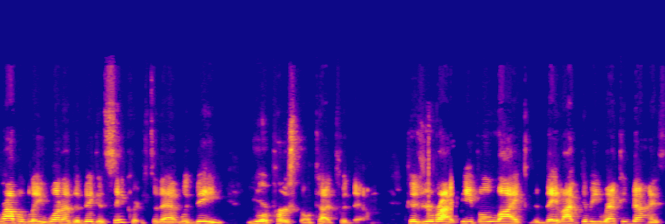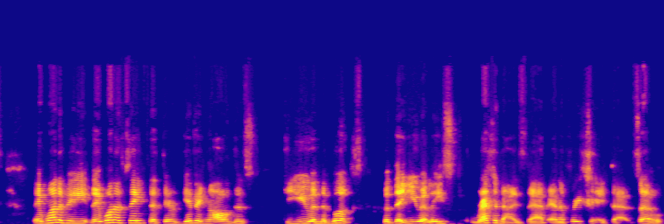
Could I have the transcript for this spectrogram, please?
probably one of the biggest secrets to that would be your personal touch with them. Because you're right, people like they like to be recognized. They want to be they want to think that they're giving all of this to you in the books, but that you at least recognize that and appreciate that. So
